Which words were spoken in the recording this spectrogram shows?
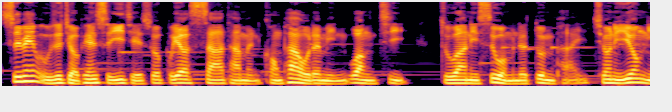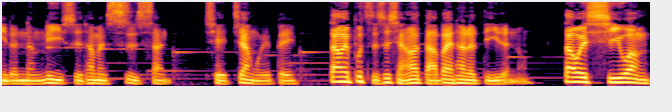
诗篇五十九篇十一节说：“不要杀他们，恐怕我的名忘记。主啊，你是我们的盾牌，求你用你的能力使他们四散，且降为卑。”大卫不只是想要打败他的敌人哦，大卫希望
